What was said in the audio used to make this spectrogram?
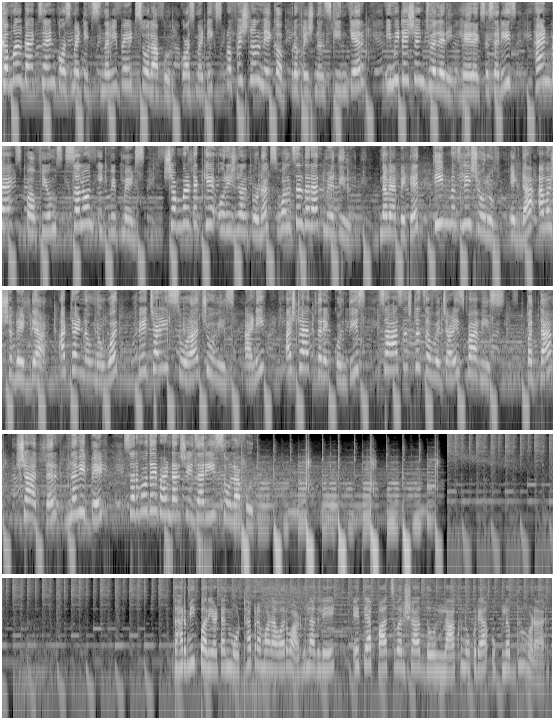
Kamal bags and cosmetics Navi Peth Solapur. Cosmetics professional makeup professional skin care imitation jewellery hair accessories handbags perfumes salon equipments शंभर टक्के ओरिजिनल प्रोडक्ट्स होलसेल दरात मिळतील. नव्या पेठेत तीन मजली शोरूम एकदा अवश्य भेट द्या. अठ्ठ्याण्णव नव्वद बेचाळीस सोळा चोवीस आणि अठ्याहत्तर एकोणतीस सहासष्ट चव्वेचाळीस बावीस. पत्ता शहात्तर नवी पेठ सर्वोदय भांडार शेजारी सोलापूर. धार्मिक पर्यटन मोठ्या प्रमाणावर वाढू लागले. येत्या पाच वर्षात दोन लाख नोकऱ्या उपलब्ध होणार.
